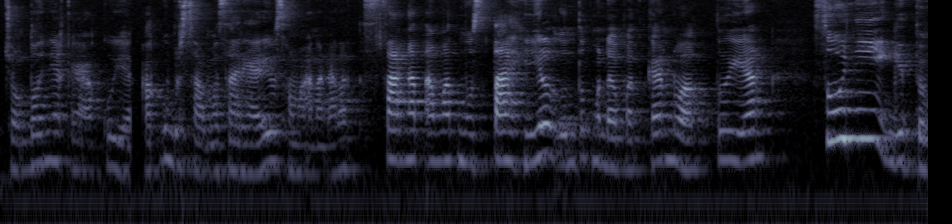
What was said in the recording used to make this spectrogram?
Contohnya kayak aku ya aku bersama sehari-hari bersama anak-anak sangat amat mustahil untuk mendapatkan waktu yang sunyi gitu.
